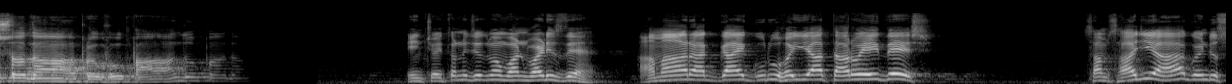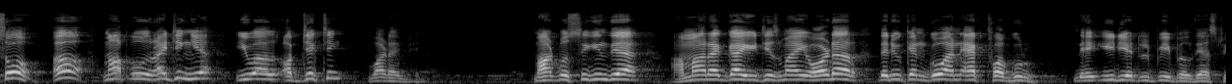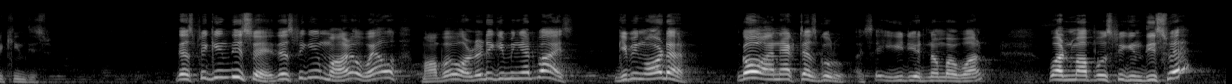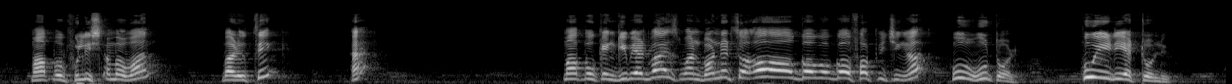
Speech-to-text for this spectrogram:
सदा प्रभु इन चैतन्य युद्ध में वन वर्ड इज़ देर हमार आज्ञाए गुरु हैया तारो ए देश। समसाजिया going to so Mahapur writing you are objecting what I been Mahapur seeking दे हमार आज्ञा it is my order that you can go and act for guru the idiot people they are speaking this way They are speaking this way. They are speaking more, well, Mahaprabhu already giving advice, giving order. Go and act as Guru. I say, idiot number one. What Mahaprabhu speaking this way? Mahaprabhu foolish number one? What you think? Huh? Mahaprabhu can give advice, one bonded so, oh, go, go, go for preaching, huh? Who, who told? Who idiot told you?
